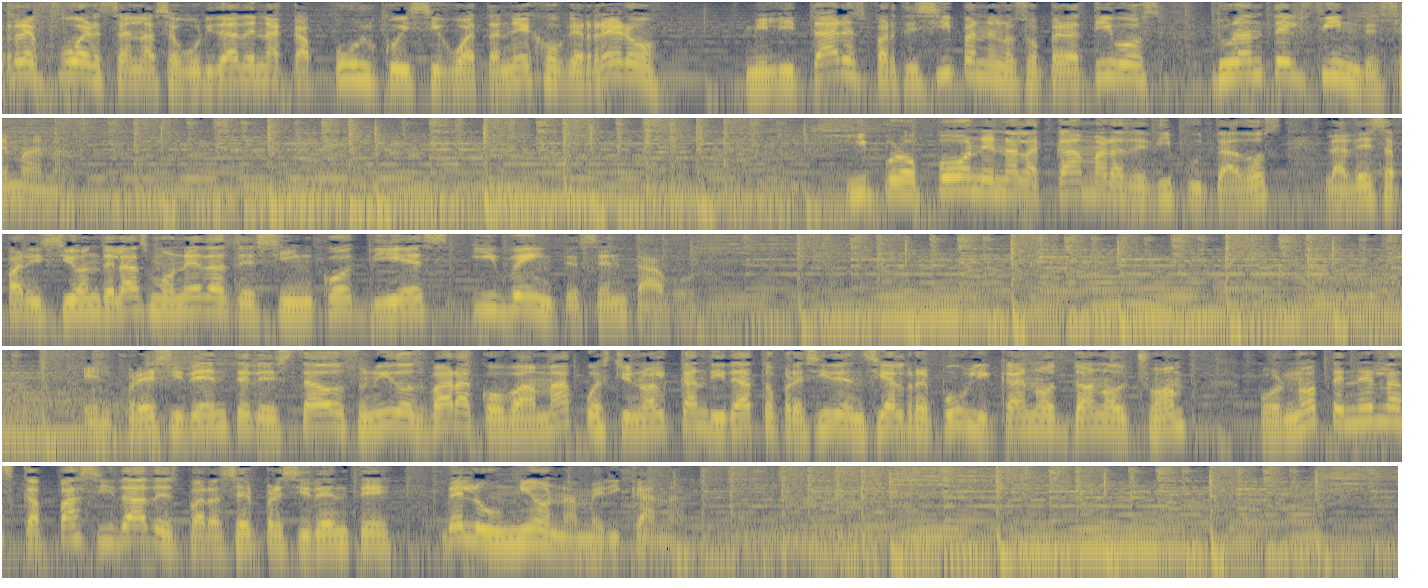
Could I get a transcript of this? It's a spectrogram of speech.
Refuerzan la seguridad en Acapulco y Cihuatanejo Guerrero. Militares participan en los operativos durante el fin de semana. Y proponen a la Cámara de Diputados la desaparición de las monedas de 5, 10 y 20 centavos. El presidente de Estados Unidos, Barack Obama, cuestionó al candidato presidencial republicano Donald Trump por no tener las capacidades para ser presidente de la Unión Americana.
